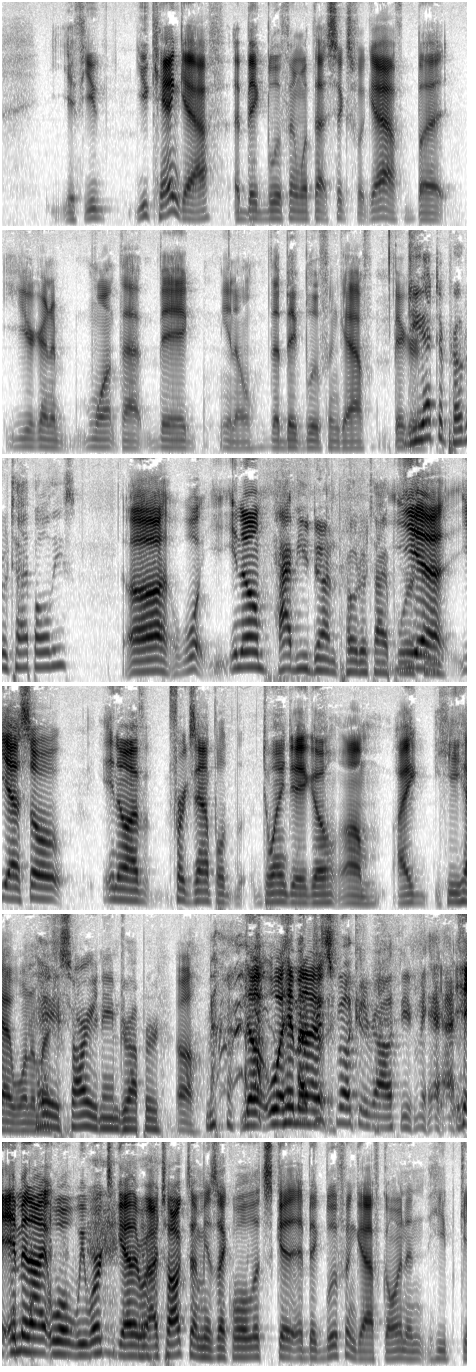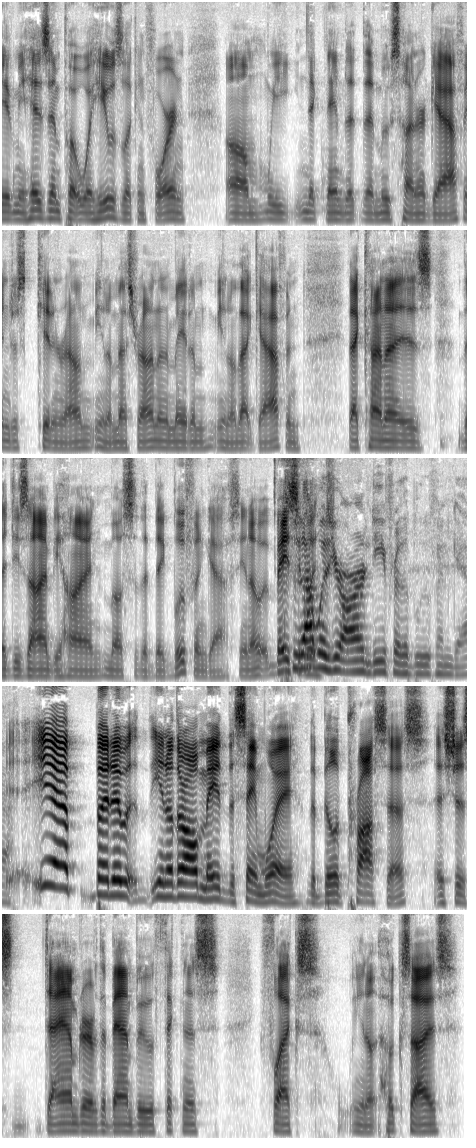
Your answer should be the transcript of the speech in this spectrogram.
if you you can gaff a big bluefin with that six foot gaff, but you're gonna want that big, you know, the big bluefin gaff bigger. Do you have to prototype all these? uh, well, you know, Have you done prototype work? yeah, yeah. So you know, I've for example, Dwayne Diego. Um, I he had one of my. Hey, my. sorry, name dropper. Oh no, well him and I'm I. just fucking around with you, man. him and I, well, we worked together. I talked to him. He was like, "Well, let's get a big bluefin gaff going," and he gave me his input, what he was looking for, and um, we nicknamed it the Moose Hunter gaff, and just kidding around, you know, mess around, and I made him, you know, that gaff, and that kind of is the design behind most of the big bluefin gaffs. You know, So basically, that was your R and D for the bluefin gaff. yeah, but it, you know, they're all made the same way. The build process, it's just diameter of the bamboo, thickness, flex, you know, hook size,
